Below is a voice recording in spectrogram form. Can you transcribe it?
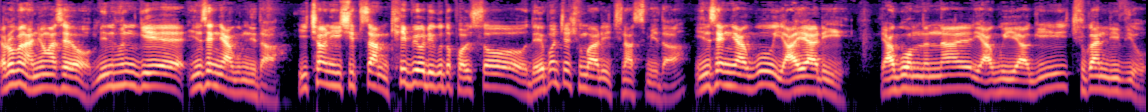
여러분 안녕하세요. 민훈기의 인생 야구입니다. 2023 KBO 리그도 벌써 네 번째 주말이 지났습니다. 인생 야구 야야리 야구 없는 날 야구 이야기 주간 리뷰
